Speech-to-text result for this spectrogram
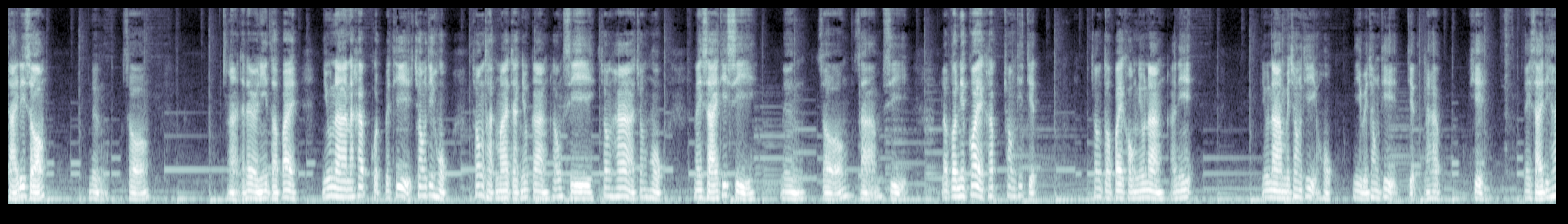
สายที่ 2 1 2อ่าจะได้แบบนี้ต่อไปนิ้วนางนะครับ กดไปที่ช่องที่ 6 ช่องถัดมาจากนิ้วกลางช่อง 4 ช่อง 5 ช่อง 6 ในสายที่ 4 1 2 3 4 แล้วก็นิ้วก้อยครับช่องที่ 7 ช่องต่อไปของนิ้วนาง อันนี้ นิ้วนางเป็นช่องที่ 6 นี่เป็นช่องที่ 7 นะครับโอเค ในสายที่ 5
